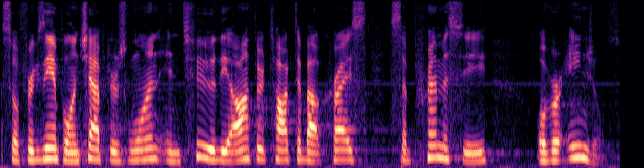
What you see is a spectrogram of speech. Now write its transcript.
So, for example, in chapters 1 and 2, the author talked about Christ's supremacy over angels.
